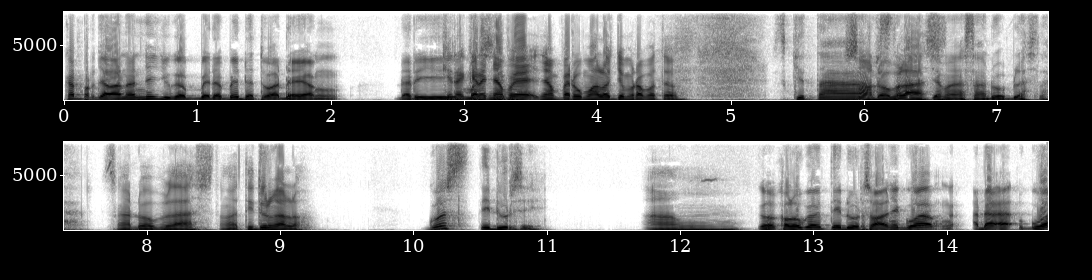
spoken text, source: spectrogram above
kan perjalanannya juga beda-beda tuh ada yang dari Kira-kira nyampe nyampe rumah lo jam berapa tuh? sekitar Setengah 12. jam ah, setengah 12 lah. Setengah 12 setengah tidur nggak lo? Gue tidur sih. Um, Gua- Kalau gue tidur soalnya gue ada gue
